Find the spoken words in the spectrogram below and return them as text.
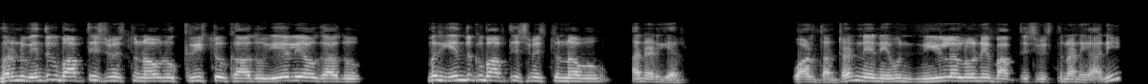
మరి నువ్వు ఎందుకు బాప్తీసం ఇస్తున్నావు? నువ్వు క్రీస్తు కాదు ఏలియవు కాదు. మరి ఎందుకు బాప్తీసం ఇస్తున్నావు? అని అడిగారు. వాళ్ళతో అంటాడు నేనేమో నీళ్ళలోనే బాప్తీసం ఇస్తున్నాను కానీ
